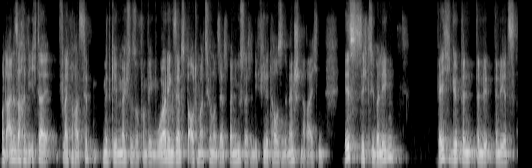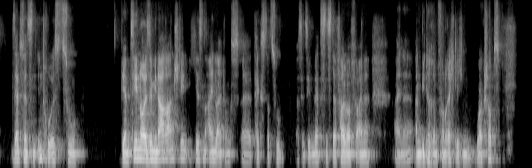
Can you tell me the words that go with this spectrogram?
Und eine Sache, die ich da vielleicht noch als Tipp mitgeben möchte, so von wegen Wording, selbst bei Automation und selbst bei Newslettern, die viele tausende Menschen erreichen, ist, sich zu überlegen, welche, wenn, wenn, du, wenn du jetzt, selbst wenn es ein Intro ist zu, wir haben zehn neue Seminare anstehen, hier ist ein Einleitungstext dazu, was jetzt eben letztens der Fall war für eine, eine Anbieterin von rechtlichen Workshops,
